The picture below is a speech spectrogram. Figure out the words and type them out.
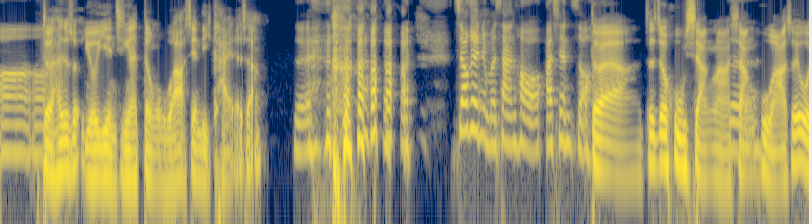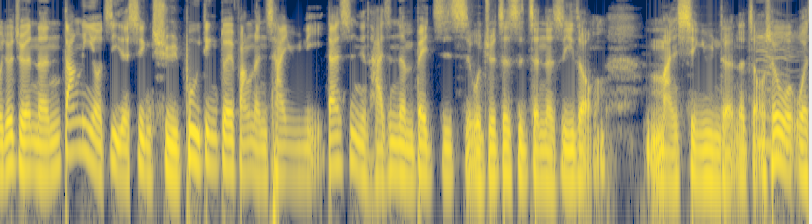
啊，对，他就说有眼睛在瞪我，我要先离开了，这样。对，交给你们善后，他先走。对啊，这就互相啦，相互啊，所以我就觉得能，能当你有自己的兴趣，不一定对方能参与你，但是你还是能被支持，我觉得这是真的是一种蛮幸运的那种。嗯、所以我我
